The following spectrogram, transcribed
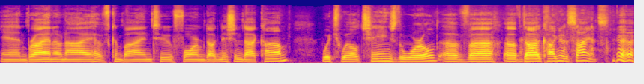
And Brian and I have combined to form Dognition.com, which will change the world of, uh, of dog cognitive science.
